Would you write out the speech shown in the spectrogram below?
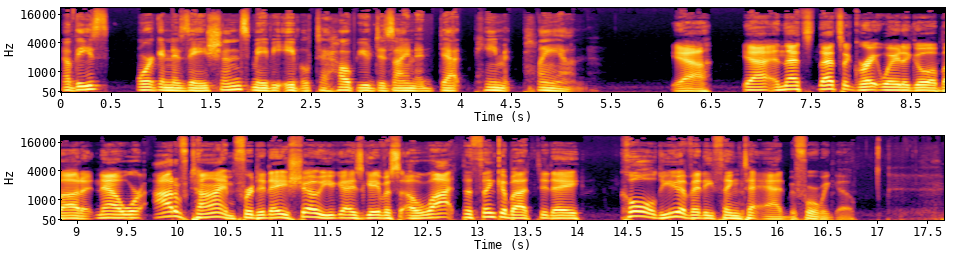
Now, these organizations may be able to help you design a debt payment plan. Yeah. Yeah, and that's that's a great way to go about it. Now we're out of time for today's show. You guys gave us a lot to think about today. Cole, do you have anything to add before we go?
